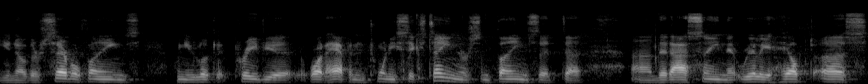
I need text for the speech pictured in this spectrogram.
you know, there's several things, when you look at previous, what happened in 2016, there's some things that, that I've seen that really helped us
